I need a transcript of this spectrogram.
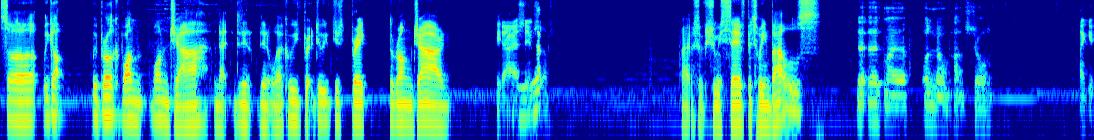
So we got we broke one one jar and that didn't didn't work. We do we just break the wrong jar and Yeah, I assume Yep. so. Right? So should we save between battles? There's my uh, unknown pants, Jordan. Thank you.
